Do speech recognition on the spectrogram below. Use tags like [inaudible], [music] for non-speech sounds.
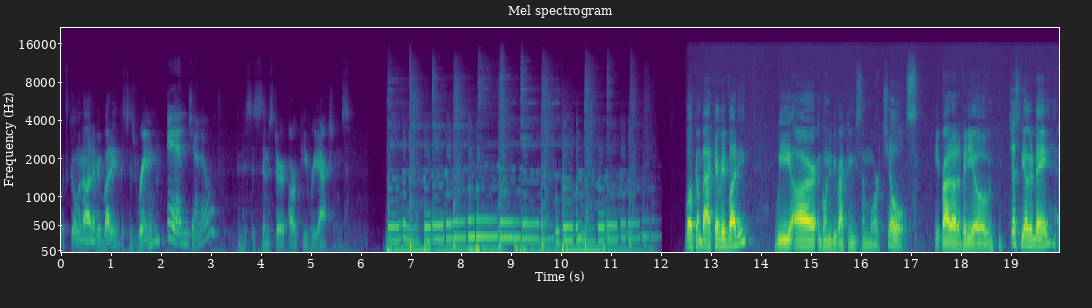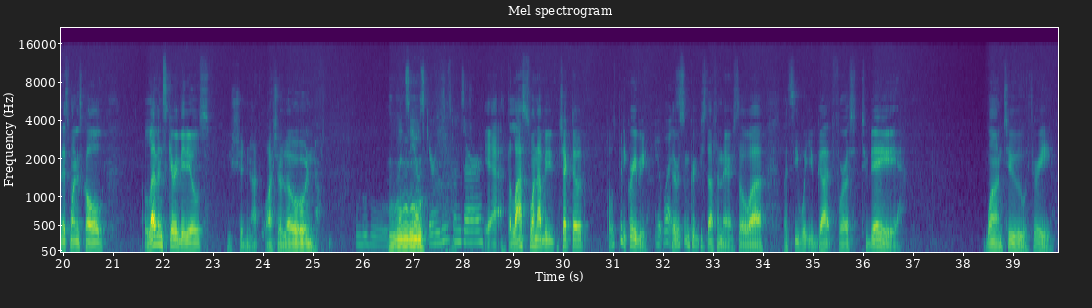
What's going on, everybody? This is Rain, And Jeno. and this is Sinister RP Reactions. Welcome back, everybody. We are going to be reacting some more chills. He brought out a video just the other day, and this one is called 11 Scary Videos You Should Not Watch Alone. Let's see how scary these ones are. Yeah, the last one that we checked out, that was pretty creepy. It was. There was some creepy stuff in there. So uh, let's see what you got for us today. One, two, three.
